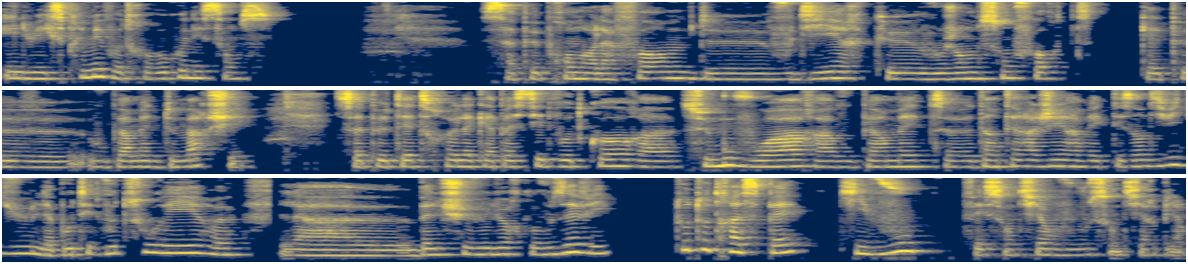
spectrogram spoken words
et lui exprimer votre reconnaissance. Ça peut prendre la forme de vous dire que vos jambes sont fortes, qu'elles peuvent vous permettre de marcher. Ça peut être la capacité de votre corps à se mouvoir, à vous permettre d'interagir avec des individus, la beauté de votre sourire, la euh, belle chevelure que vous avez. Tout autre aspect qui vous fait sentir vous sentir bien.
